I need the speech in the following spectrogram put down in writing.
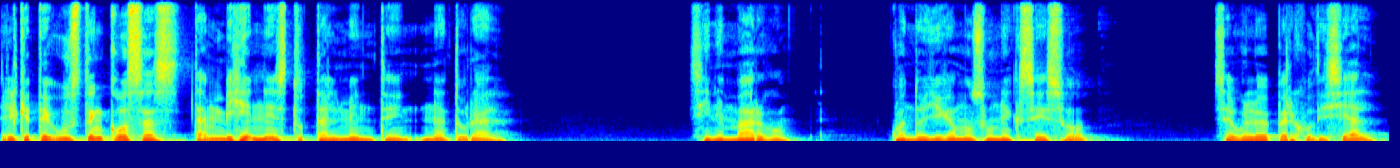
El que te gusten cosas también es totalmente natural. Sin embargo, cuando llegamos a un exceso, se vuelve perjudicial.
